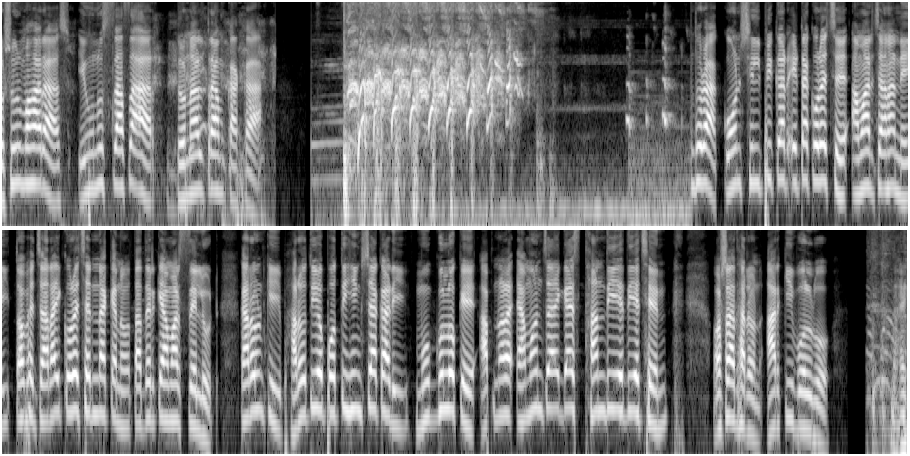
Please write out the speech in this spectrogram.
অসুর মহারাজ, ইউনুস চাচা আর ডোনাল্ড ট্রাম্প কাকা। বন্ধুরা কোন শিল্পীকার এটা করেছে আমার জানা নেই তবে যারাই করেছেন না কেন তাদেরকে আমার সেলুট। কারণ কি ভারতীয় প্রতিহিংসাকারী মুখগুলোকে আপনারা এমন জায়গায় স্থান দিয়ে দিয়েছেন অসাধারণ আর কি বলব। ভাই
